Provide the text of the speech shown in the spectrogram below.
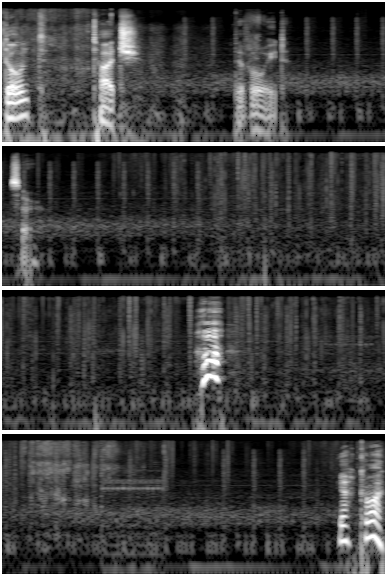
Don't touch the void, sir. Yeah, come on.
